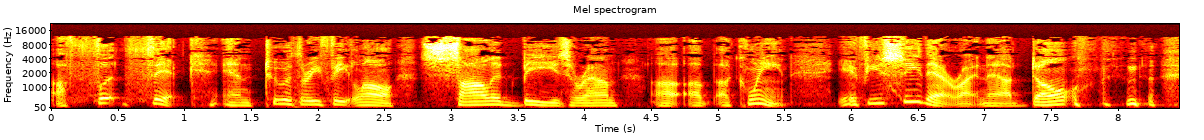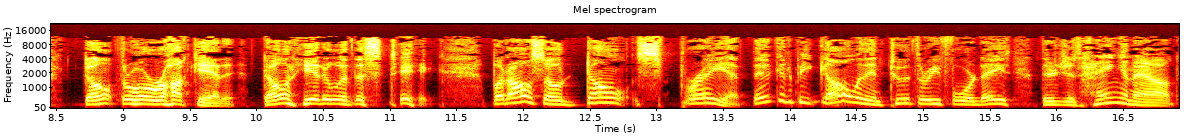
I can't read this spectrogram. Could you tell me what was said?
a foot thick and two or three feet long, solid bees around uh, a, a queen. If you see that right now, don't don't throw a rock at it. Don't hit it with a stick. But also don't spray it. They're going to be gone within two three, four days. They're just hanging out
